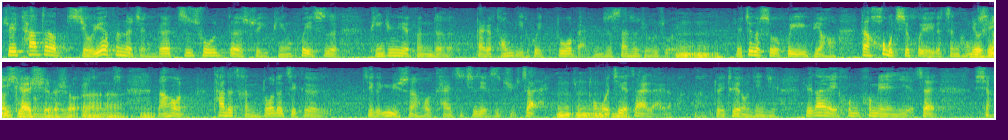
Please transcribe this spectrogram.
所以它到九月份的整个支出的水平会是平均月份的大概同比会多百分之三十九左右。嗯嗯。所以这个时候会比较好，但后期会有一个真空期。又是一开始的时候，嗯嗯。然后它的很多的这个这个预算或开支其实也是举债，嗯嗯，通过借债来的嘛啊，对推动经济。所以大家也后后面也在想，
